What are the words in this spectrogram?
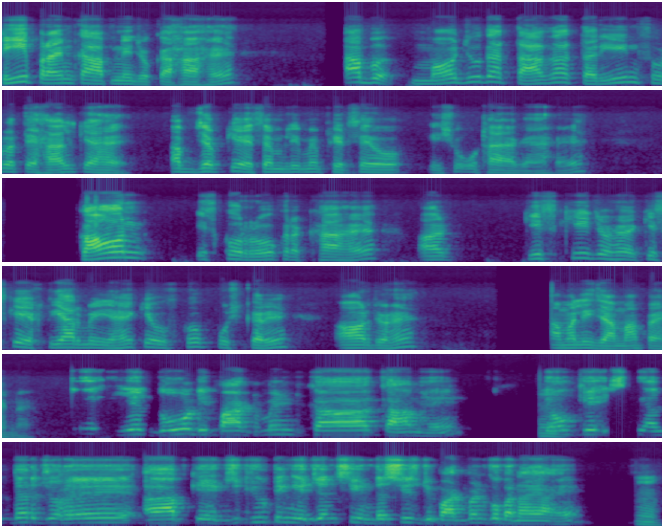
टी प्राइम का आपने जो कहा है अब मौजूदा ताज़ा तरीन सूरत हाल क्या है? अब जबकि असेंबली में फिर से वो इशू उठाया गया है। कौन इसको रोक रखा है और किसकी जो है किसके इख्तियार में यह है कि उसको पुश करें और जो है अमली जामा पहने ये दो डिपार्टमेंट का काम है हम्म। क्योंकि इसके अंदर जो है आपके एग्जीक्यूटिंग एजेंसी इंडस्ट्रीज़ डिपार्टमेंट को बनाया है हम्म।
